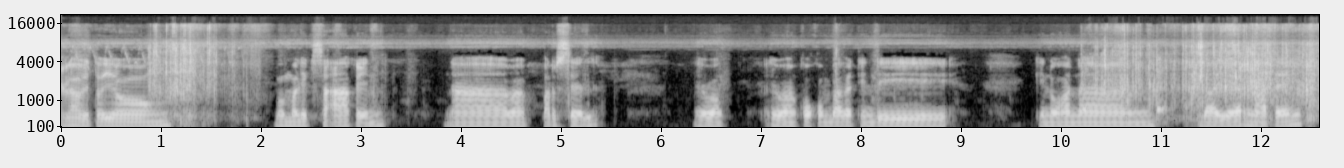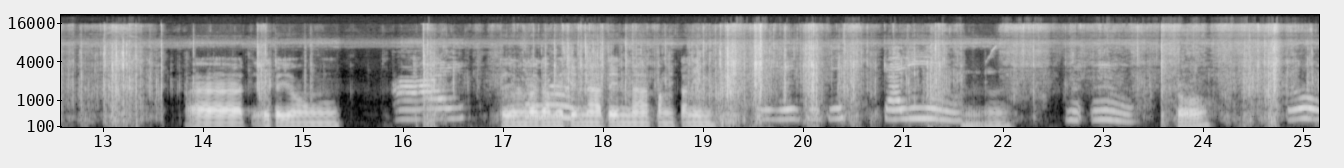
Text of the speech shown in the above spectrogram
Hello, ito yung bumalik sa akin na parcel. Ewan, ewan ko kung bakit hindi kinuha ng buyer natin. At ito yung ito yung gagamitin natin na pangtanim. galing. Mm, Mm-mm. Ito, oh. Oh,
